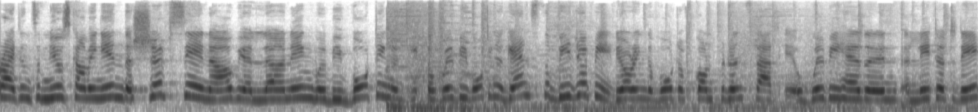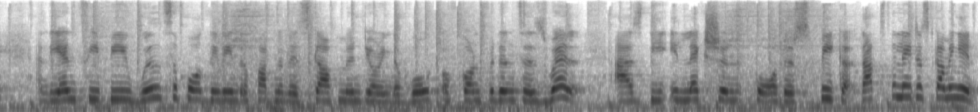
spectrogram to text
All right, and some news coming in. The Shiv Sena, we are learning, will be voting ag- uh, will be voting against the BJP during the vote of confidence that uh, will be held in, uh, later today. And the NCP will support Devendra Fadnavis government during the vote of confidence as well as the election for the speaker. That's the latest coming in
